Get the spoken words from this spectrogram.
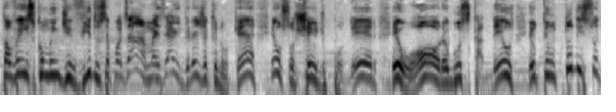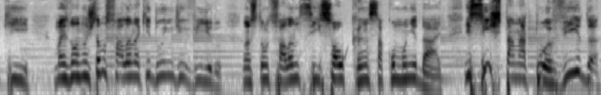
Talvez como indivíduo você pode dizer, ah, mas é a igreja que não quer, eu sou cheio de poder, eu oro, eu busco a Deus, eu tenho tudo isso aqui. Mas nós não estamos falando aqui do indivíduo, nós estamos falando se isso alcança a comunidade. E se está na tua vida,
